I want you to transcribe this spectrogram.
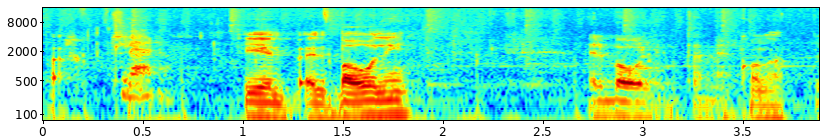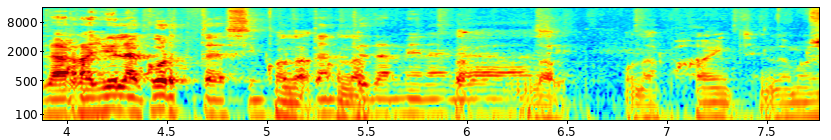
Claro. Claro. Y el, el bowling El bowling también. con la, La rayuela corta es con la, importante con la- también acá. la- la- sí. Una pint en la mano.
